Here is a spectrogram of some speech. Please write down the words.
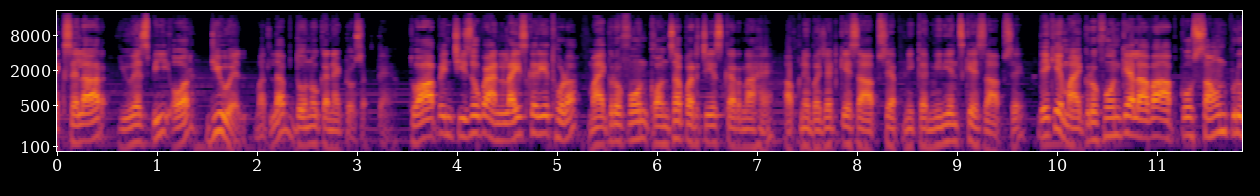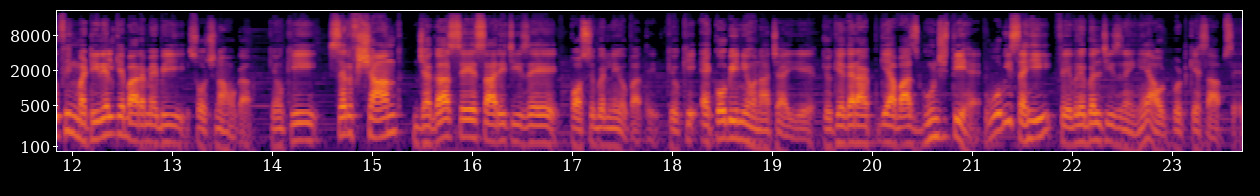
एक्सएलआर यूएसबी और ड्यूएल मतलब दोनों कनेक्ट हो सकते हैं। तो आप इन चीज़ों को एनालाइज करिए थोड़ा। माइक्रोफोन कौन सा परचेज करना है, अपने बजट के हिसाब से, अपनी कन्वीनियंस के हिसाब से। देखिए माइक्रोफोन के अलावा आपको साउंड प्रूफिंग मटेरियल के बारे में भी सोचना होगा, क्योंकि सिर्फ़ शांत जगह से सारी चीज़ें पॉसिबल नहीं हो पाती, क्योंकि एको भी नहीं होना चाहिए, क्योंकि अगर आपकी आवाज़ गूंजती है, वो भी सही फेवरेबल चीज़ नहीं है आउटपुट के हिसाब से।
